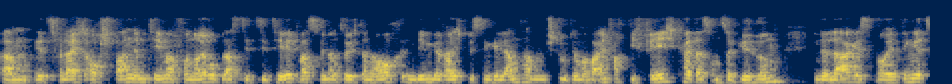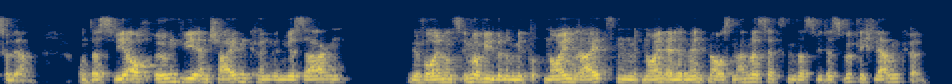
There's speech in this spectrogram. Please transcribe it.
ähm, jetzt vielleicht auch spannend im Thema von Neuroplastizität, was wir natürlich dann auch in dem Bereich bisschen gelernt haben im Studium, aber einfach die Fähigkeit, dass unser Gehirn in der Lage ist, neue Dinge zu lernen. Und dass wir auch irgendwie entscheiden können, wenn wir sagen, wir wollen uns immer wieder mit neuen Reizen, mit neuen Elementen auseinandersetzen, dass wir das wirklich lernen können.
